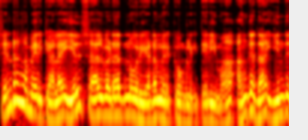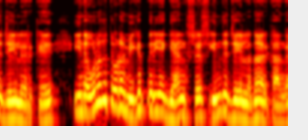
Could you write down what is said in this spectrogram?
சென்ட்ரல் அமெரிக்காவில் எல் சால்வடர்னு ஒரு இடம் இருக்குது உங்களுக்கு தெரியுமா? அங்கே தான் இந்த ஜெயில் இருக்குது இந்த உலகத்தோட மிகப்பெரிய கேங்ஸ்டர்ஸ் இந்த ஜெயிலில் தான் இருக்காங்க.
